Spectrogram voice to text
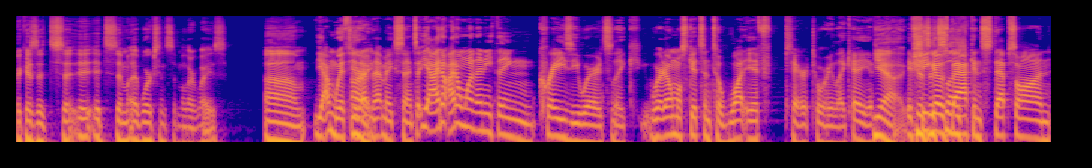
because it's it, it's sim- it works in similar ways. Um, Yeah, I'm with you. That, right. that makes sense. Yeah, I don't I don't want anything crazy where it's like where it almost gets into what if territory. Like, hey, if, yeah, if she goes like- back and steps on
